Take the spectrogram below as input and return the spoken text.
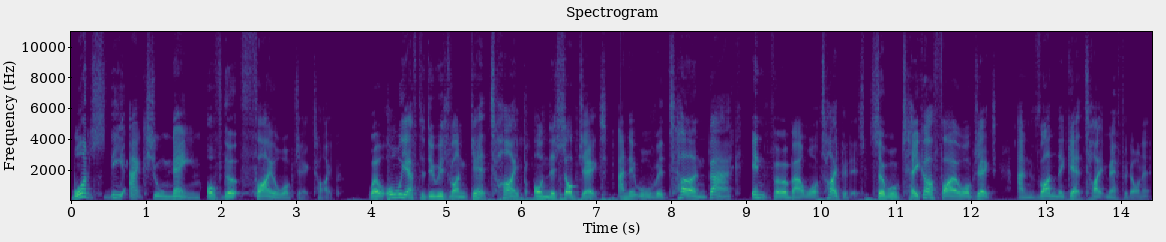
What's the actual name of the file object type? Well, all we have to do is run getType on this object, and it will return back info about what type it is. So we'll take our file object and run the getType method on it.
